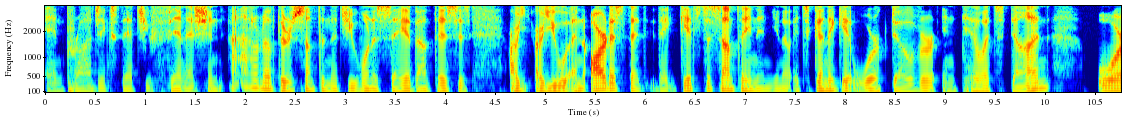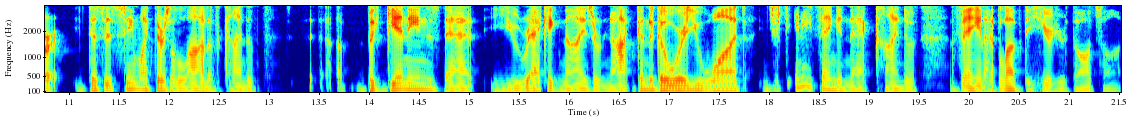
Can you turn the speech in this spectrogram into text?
and projects that you finish. And I don't know if there's something that you want to say about this. Is are are you an artist that that gets to something and you know it's going to get worked over until it's done, or does it seem like there's a lot of kind of uh, beginnings that you recognize are not going to go where you want? Just anything in that kind of vein, I'd love to hear your thoughts on.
